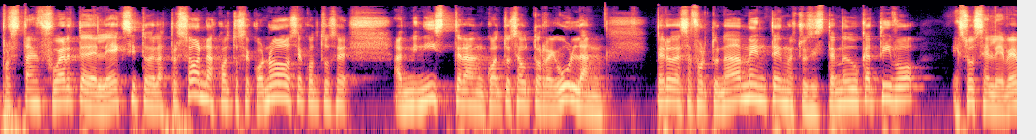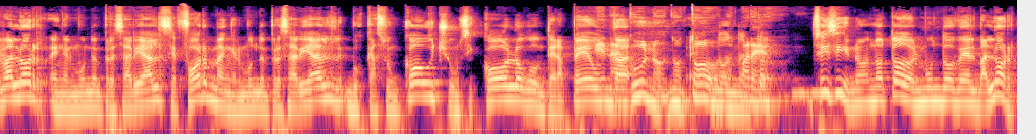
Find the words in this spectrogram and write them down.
porcentaje fuerte del éxito de las personas, cuánto se conoce, cuánto se administran, cuánto se autorregulan. Pero desafortunadamente en nuestro sistema educativo eso se le ve valor en el mundo empresarial, se forma en el mundo empresarial, buscas un coach, un psicólogo, un terapeuta. En algunos, no todos. sí, sí, no, no todo el mundo ve el valor.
